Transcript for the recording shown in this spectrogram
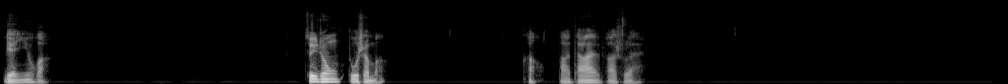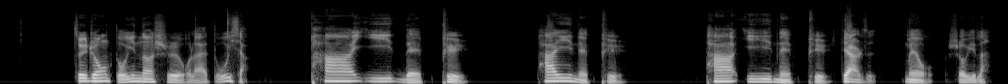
连音化。最终读什么？好，把答案发出来。最终读音呢，是我来读一下，pa i ne p。pineapple，pineapple，第二字没有收音了。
